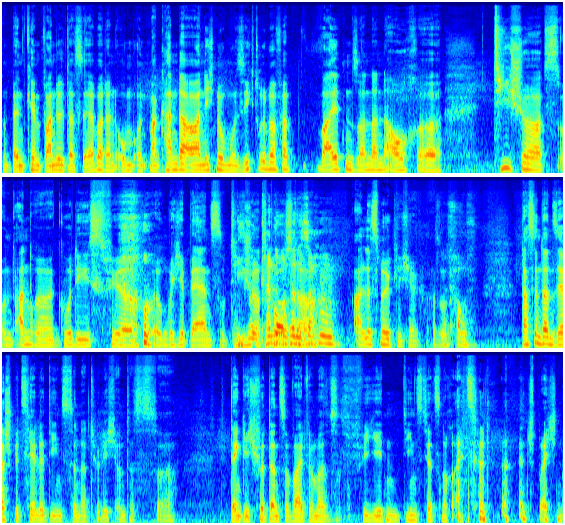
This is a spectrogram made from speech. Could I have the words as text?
Und Bandcamp wandelt das selber dann um. Und man kann da aber nicht nur Musik drüber verwalten, sondern auch äh, T-Shirts und andere Goodies für irgendwelche Bands, so T-Shirts, also kann auch seine Sachen alles Mögliche. Also verkaufen das sind dann sehr spezielle Dienste natürlich und das äh, denke ich führt dann so weit, wenn man für jeden Dienst jetzt noch einzeln entsprechend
